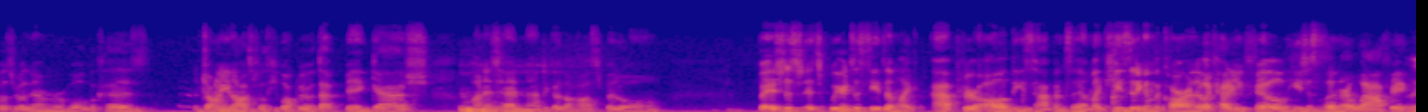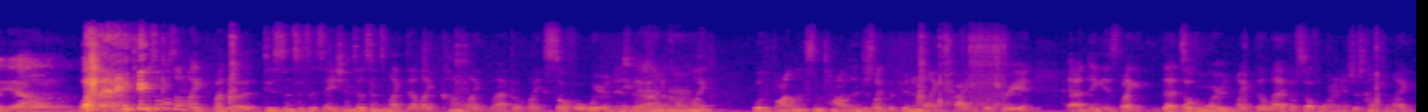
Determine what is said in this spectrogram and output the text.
was really memorable because Johnny Knoxville he walked away with that big gash on his head and mhm. had to go to the hospital. But it's just it's weird to see them like after all of these happened to him, like he's sitting in the car and they're like, How do you feel? He's just sitting there laughing. Yeah. Like It's almost like like a desensitization to something like that, like kind of like lack of like self awareness that kind of come like with violence sometimes, and just like depending on like how you portray it. And I think it's like that self awareness, like the lack of self awareness, just comes from like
